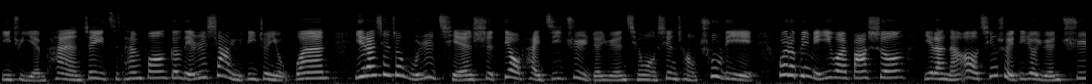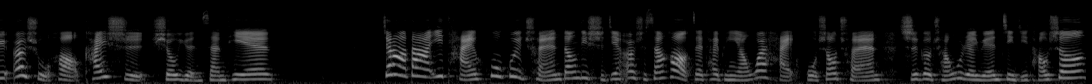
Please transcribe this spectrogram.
依据研判，这一次坍方跟连日下雨地震有关。宜兰县政府日前是调派机具人员前往现场处理，为了避免意外发生，宜兰南澳清水地热园区二十五号开始。休园三天。加拿大一台货柜船，当地时间二十三号在太平洋外海火烧船，十个船务人员紧急逃生。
